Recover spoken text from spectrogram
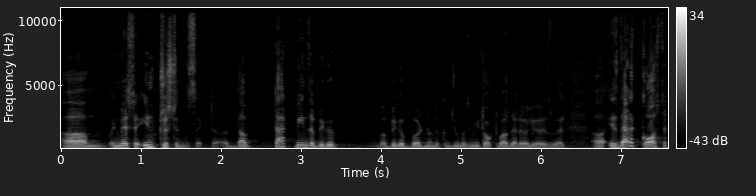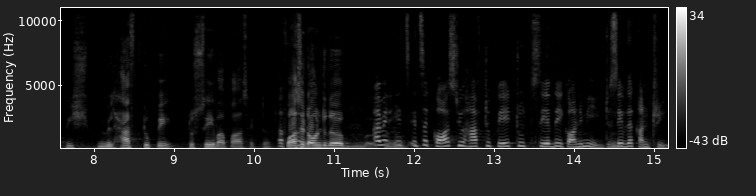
um, investor interest in the sector. Now, that means a bigger a bigger burden on the consumers. We talked about that earlier as well. Uh, is that a cost that we, sh- we will have to pay to save our power sector? Of Pass it on to the. I mean, it's, it's a cost you have to pay to save the economy, to save the country.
